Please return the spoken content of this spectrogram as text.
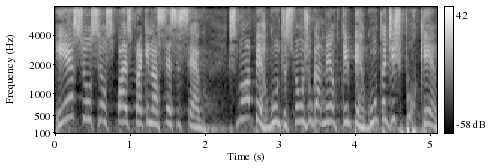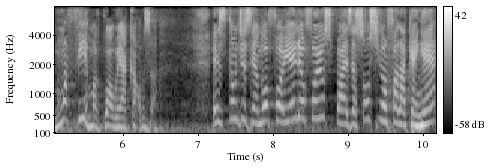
Esse ou seus pais para que nascesse cego? Isso não é uma pergunta, isso é um julgamento. Quem pergunta diz por quê, não afirma qual é a causa. Eles estão dizendo, ou foi ele ou foi os pais. É só o senhor falar quem é,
